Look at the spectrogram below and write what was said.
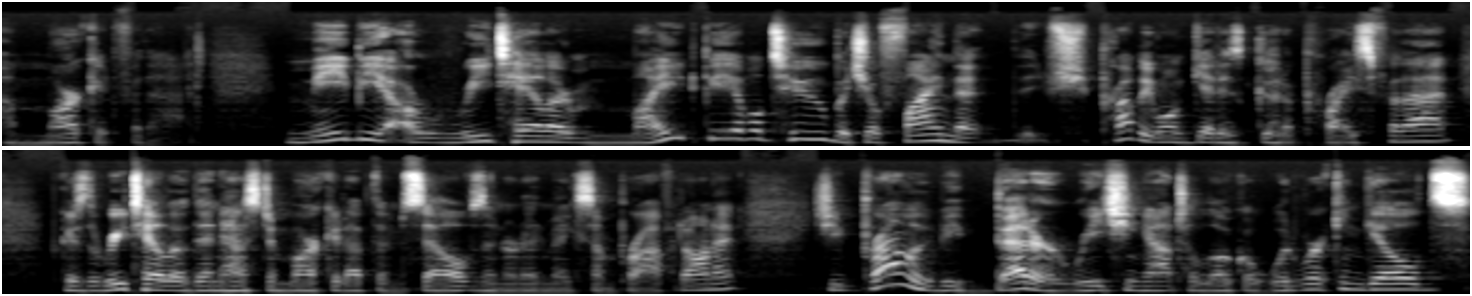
a market for that. Maybe a retailer might be able to, but you'll find that she probably won't get as good a price for that because the retailer then has to mark it up themselves in order to make some profit on it. She'd probably be better reaching out to local woodworking guilds,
